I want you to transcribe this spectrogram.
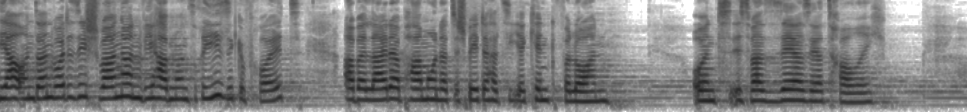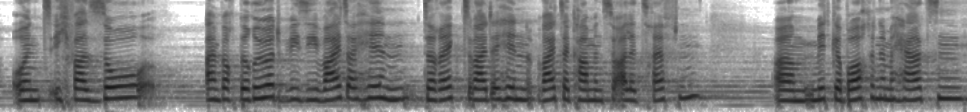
Ja, und dann wurde sie schwanger und wir haben uns riesig gefreut. Aber leider ein paar Monate später hat sie ihr Kind verloren. Und es war sehr, sehr traurig. Und ich war so einfach berührt, wie sie weiterhin, direkt weiterhin weiterkamen zu alle Treffen ähm, mit gebrochenem Herzen.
